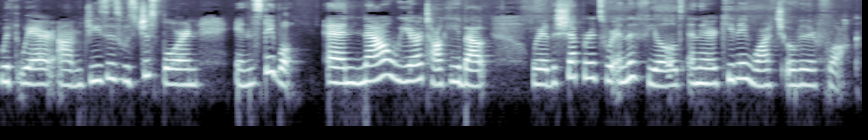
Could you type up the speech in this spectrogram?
with where um, Jesus was just born in the stable, and now we are talking about where the shepherds were in the field and they are keeping watch over their flock.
